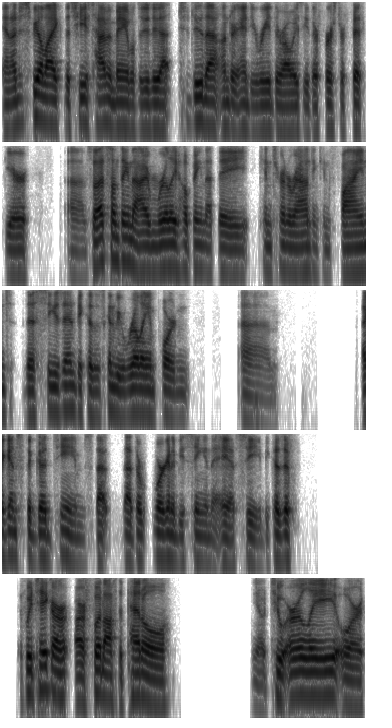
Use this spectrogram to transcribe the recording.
And I just feel like the Chiefs haven't been able to do that to do that under Andy Reid. They're always either first or fifth gear. Um, so that's something that I'm really hoping that they can turn around and can find this season because it's going to be really important um, against the good teams that that we're going to be seeing in the AFC. Because if if we take our, our foot off the pedal, you know, too early, or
